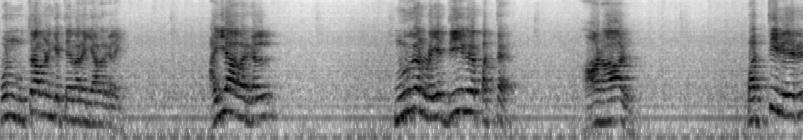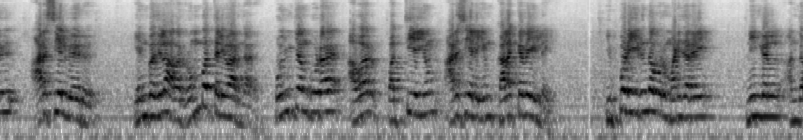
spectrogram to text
பொன் முத்துராமலிங்க தேவர் ஐயா அவர்களை. ஐயா அவர்கள் முருகனுடைய தீவிர பக்தர். ஆனால் பக்தி வேறு அரசியல் வேறு என்பதில் அவர் ரொம்ப தெளிவாக இருந்தார். கொஞ்சம் கூட அவர் பக்தியையும் அரசியலையும் கலக்கவே இல்லை. இப்படி இருந்த ஒரு மனிதரை நீங்கள் அந்த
